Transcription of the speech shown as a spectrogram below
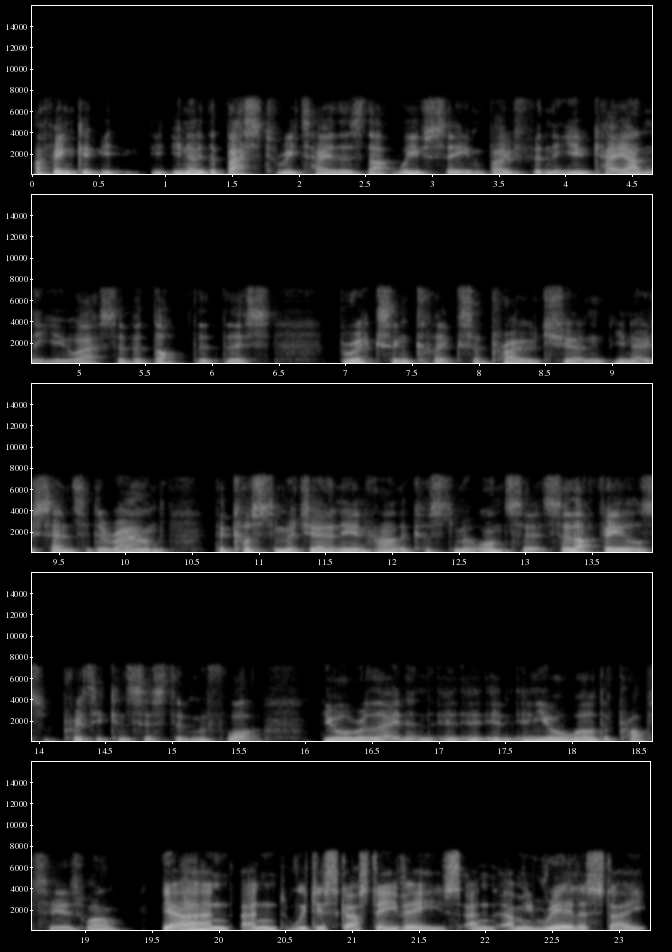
I think you know the best retailers that we've seen, both in the UK and the US, have adopted this bricks and clicks approach, and you know centered around the customer journey and how the customer wants it. So that feels pretty consistent with what you're relaying in, in, in your world of property as well. Yeah, um, and and we discussed EVs, and I mean real estate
